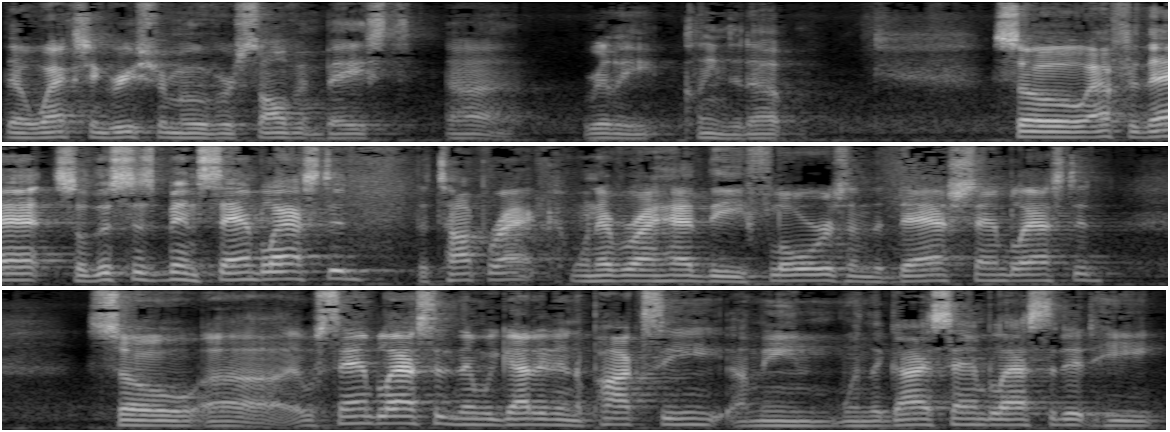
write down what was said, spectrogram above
the wax and grease remover, solvent based, uh, really cleans it up. So after that, so this has been sandblasted, the top rack, whenever I had the floors and the dash sandblasted. So uh, it was sandblasted, and then we got it in epoxy. I mean, when the guy sandblasted it, he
